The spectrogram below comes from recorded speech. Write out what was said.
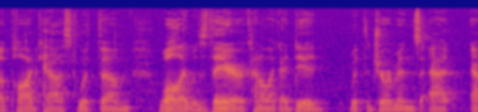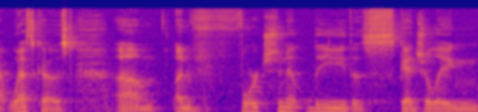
a podcast with them while I was there, kind of like I did with the Germans at at West Coast. Um, unfortunately, the scheduling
